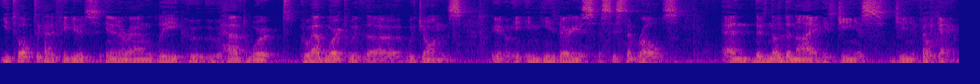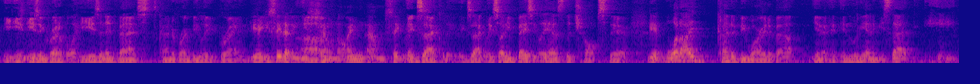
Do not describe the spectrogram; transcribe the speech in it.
you talk to kind of figures in and around the league who, who have worked who have worked with uh, with Johns you know, in, in his various assistant roles, and there's no denying his genius genius for the Oh. game. He, he's incredible. He is an advanced kind of rugby league brain. Yeah, you see that in his Um, Channel Nine um, segment. Exactly, exactly. So he basically has the chops there. Yeah. What I'd kind of be worried about, you know, in, in looking at him is that he,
